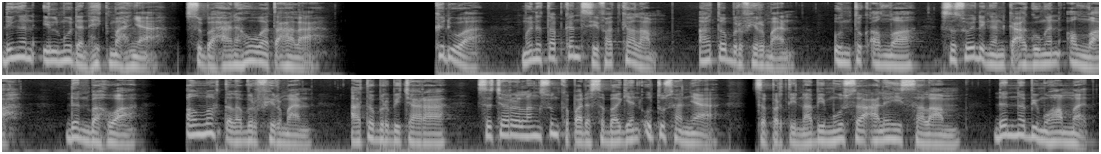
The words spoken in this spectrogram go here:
dengan ilmu dan hikmahnya, subhanahu wa ta'ala. Kedua, menetapkan sifat kalam atau berfirman untuk Allah sesuai dengan keagungan Allah dan bahwa Allah telah berfirman atau berbicara secara langsung kepada sebagian utusannya seperti Nabi Musa alaihissalam dan Nabi Muhammad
